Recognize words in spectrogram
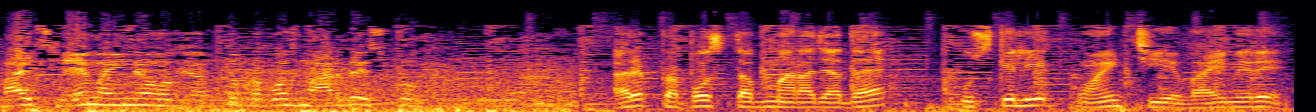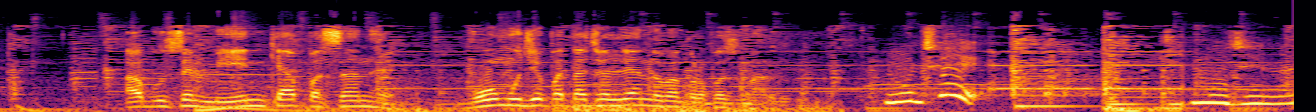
भाई छह महीने हो गए अब तो प्रपोज मार दे इसको। अरे प्रपोज तब मारा जाता है उसके लिए पॉइंट चाहिए भाई मेरे। अब उसे मेन क्या पसंद है? वो मुझे पता चल जाए तो मैं प्रपोज मार दूँ। मुझे? मुझे ना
